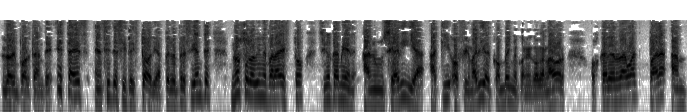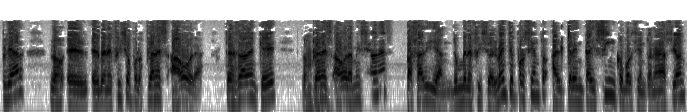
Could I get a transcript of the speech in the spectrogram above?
lo, importante. Esta es, en síntesis, la historia, pero el presidente no solo viene para esto, sino también anunciaría aquí o firmaría el convenio con el gobernador Oscar Erraguat para ampliar los, el, el, beneficio por los planes ahora. Ustedes saben que los planes ahora misiones pasarían de un beneficio del 20% al 35% en la nación,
